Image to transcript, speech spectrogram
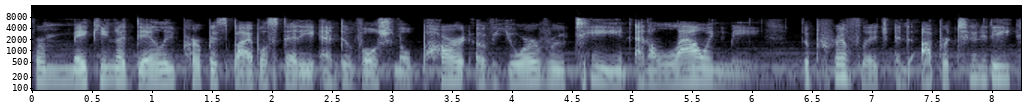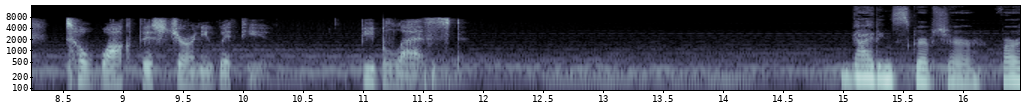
for making a daily purpose Bible study and devotional part of your routine and allowing me the privilege and opportunity to walk this journey with you. Be blessed. Guiding scripture, 1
